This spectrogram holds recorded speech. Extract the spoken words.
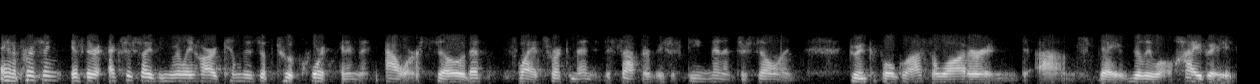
And a person, if they're exercising really hard, can lose up to a quart in an hour. So that's why it's recommended to stop every 15 minutes or so and drink a full glass of water and um, stay really well hydrated.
